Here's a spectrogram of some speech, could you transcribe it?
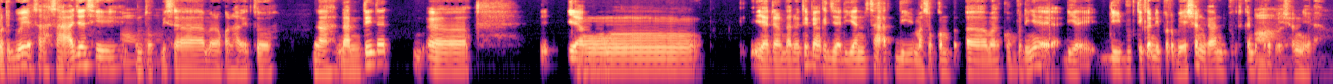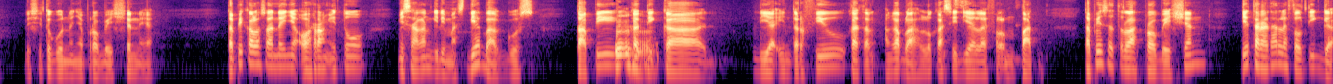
menurut gue ya sah-sah aja sih oh. untuk bisa melakukan hal itu. Nah nanti uh, yang ya dalam tanda kutip yang kejadian saat dimasuk kom, uh, company-nya ya dia dibuktikan di probation kan, dibuktikan di oh, probation ya. Di situ gunanya probation ya. Tapi kalau seandainya orang itu misalkan gini Mas, dia bagus, tapi -hmm. ketika dia interview kata anggaplah lu kasih dia level 4. Tapi setelah probation dia ternyata level 3. Uh, eh,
